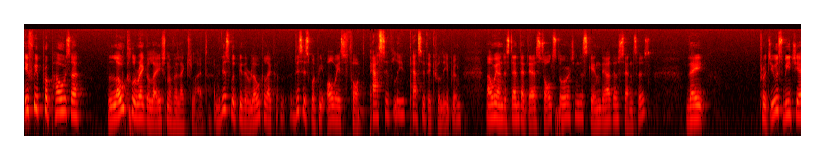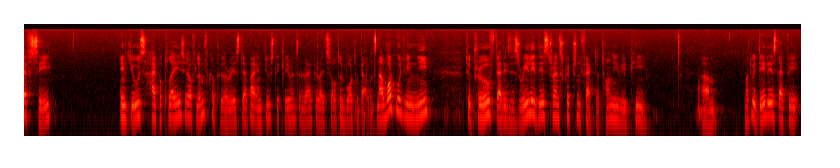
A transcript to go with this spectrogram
if we propose a local regulation of electrolyte, I mean, this would be the local, this is what we always thought, passively, passive equilibrium. Now we understand that there's salt storage in the skin, there are those sensors. They produce VGFC induce hyperplasia of lymph capillaries, thereby induce the clearance and regulate salt and water balance. Now, what would we need to prove that it is really this transcription factor, TON-EVP? Um, what we did is that we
